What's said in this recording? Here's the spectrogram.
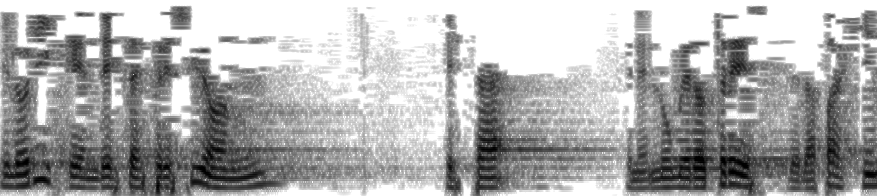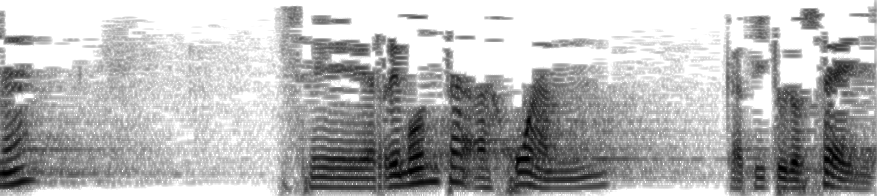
El origen de esta expresión está en el número 3 de la página. Se remonta a Juan, capítulo 6.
